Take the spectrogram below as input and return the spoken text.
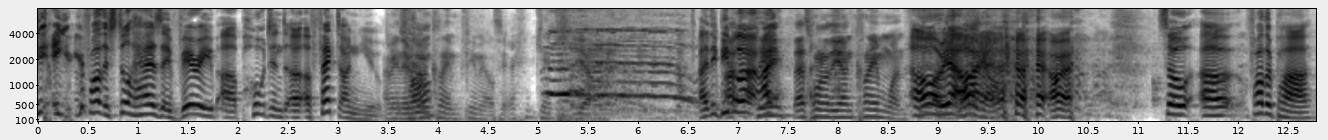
Y- y- your father still has a very uh, potent uh, effect on you. I mean, there's Karl. unclaimed females here. You can't just yell. I think people Uh, are. see? I- That's one of the unclaimed ones. oh Wow. yeah. Okay. All right. So, uh, Father Pa,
